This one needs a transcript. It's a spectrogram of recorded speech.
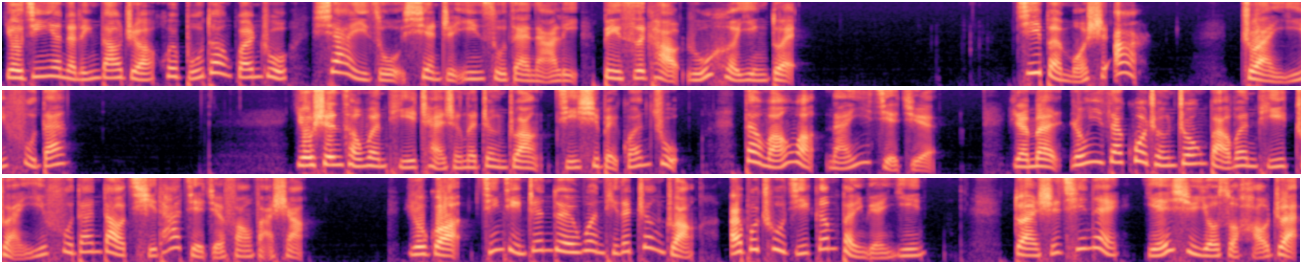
有经验的领导者会不断关注下一组限制因素在哪里，并思考如何应对。基本模式二：转移负担。由深层问题产生的症状急需被关注，但往往难以解决。人们容易在过程中把问题转移负担到其他解决方法上。如果仅仅针对问题的症状而不触及根本原因，短时期内也许有所好转，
